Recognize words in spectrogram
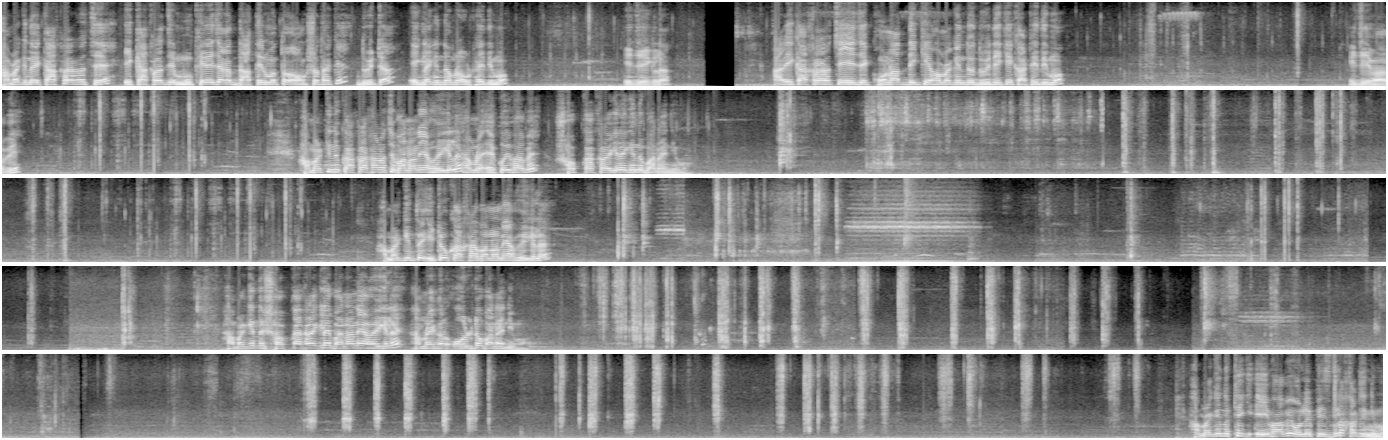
আমরা কিন্তু এই কাঁকড়ার হচ্ছে, এই কাঁকড়ার যে মুখের এই জায়গায় দাঁতের মতো অংশ থাকে, দুইটা, এগুলা কিন্তু আমরা উঠাই দিব এই যে এগুলা। আর এই কাঁকড়া হচ্ছে এই যে কোনার দিকে আমরা কিন্তু দুই দিকে কাটিয়ে দিব। এই যেভাবে আমার কিন্তু কাঁকড়া খান হচ্ছে বানানো হয়ে গেলে আমরা একইভাবে সব কাঁকড়া কাঁকড়াগুলো কিন্তু বানাই নিব। আমার কিন্তু এটাও কাঁকড়া বানানো হয়ে গেলে আমার কিন্তু সব কাঁকড়া কাঁকড়াগুলো বানানো হয়ে গেলে আমরা এখন ওলটো বানাই নিব। আমরা কিন্তু ঠিক এইভাবে ওলের পিসগুলো কাটিয়ে নিব।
